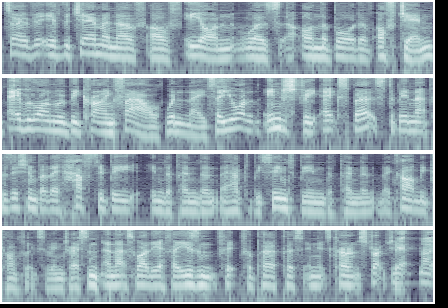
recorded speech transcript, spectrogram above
So if if the chairman of of E.ON was on the board of Ofgem, everyone would be crying foul, wouldn't they? So you want industry experts to be in that position, but they have to be independent. They have to be seen to be independent. There can't be conflicts of interest, and, and that's why the FA isn't fit for purpose in its current structure. Yeah, no,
